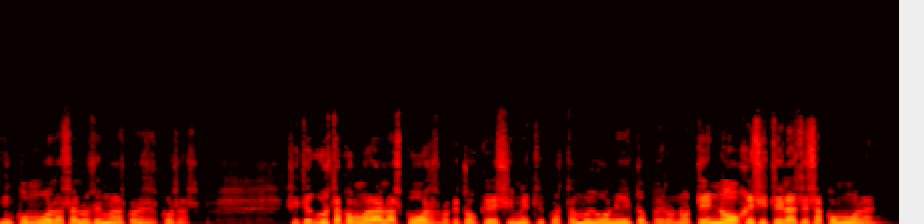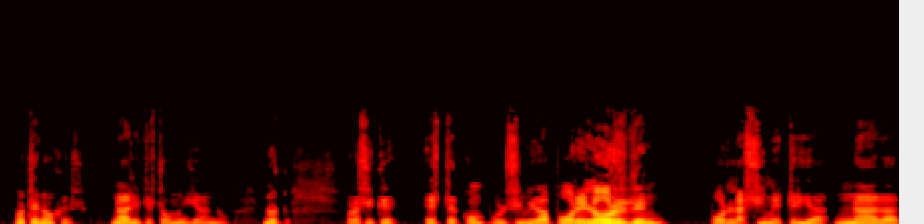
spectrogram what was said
incomodas a los demás con esas cosas. Si te gusta acomodar las cosas para que todo quede simétrico, está muy bonito, pero no te enojes si te las desacomodan. No te enojes. Nadie te está humillando. No Ahora sí que esta compulsividad por el orden, por la simetría, nada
